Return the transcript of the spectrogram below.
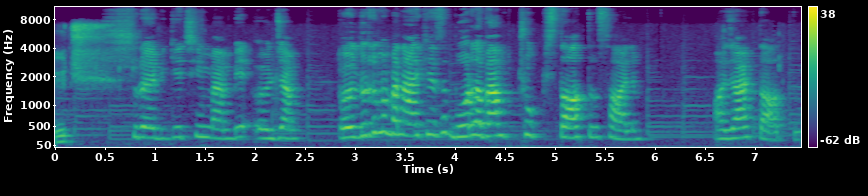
3. Şuraya bir geçeyim ben bir öleceğim. Öldürdüm mü ben herkesi? Bu arada ben çok pis dağıttım Salim. Acayip dağıttım.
